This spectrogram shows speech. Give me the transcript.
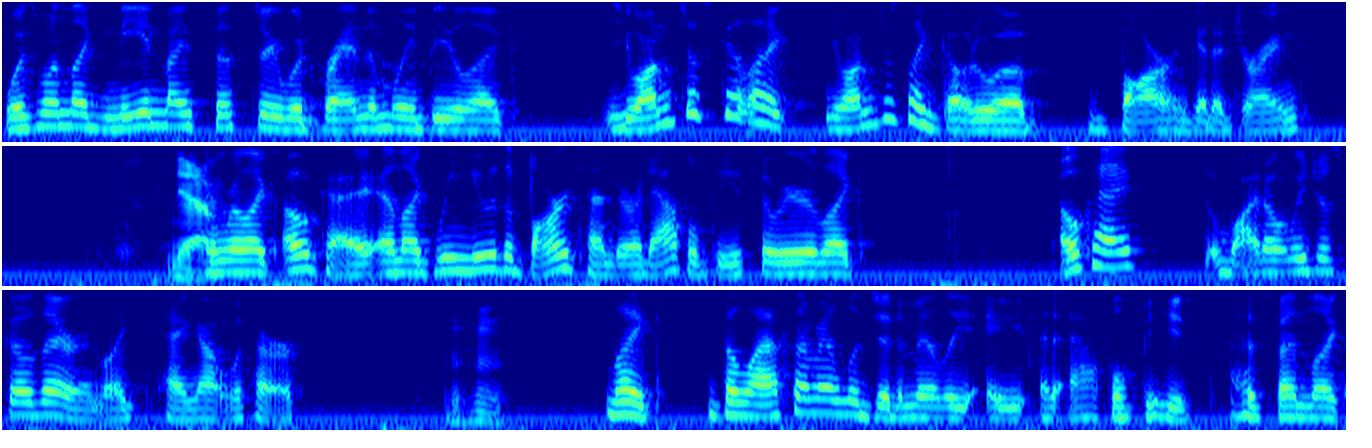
was when like me and my sister would randomly be like you want to just get like you want to just like go to a bar and get a drink Yeah. and we're like, okay. And like we knew the bartender at Applebee's, so we were like, okay, why don't we just go there and like hang out with her? hmm Like the last time I legitimately ate at Applebee's has been like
